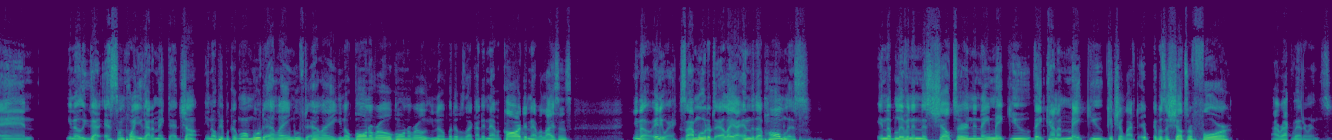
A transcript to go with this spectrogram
and. You know, you got at some point you got to make that jump. You know, people could go move to L.A., move to L.A. You know, go on the road, go on the road. You know, but it was like I didn't have a car, didn't have a license you know, anyway, so I moved up to LA. I ended up homeless, ended up living in this shelter, and then they make you, they kind of make you get your life. It, it was a shelter for Iraq veterans.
